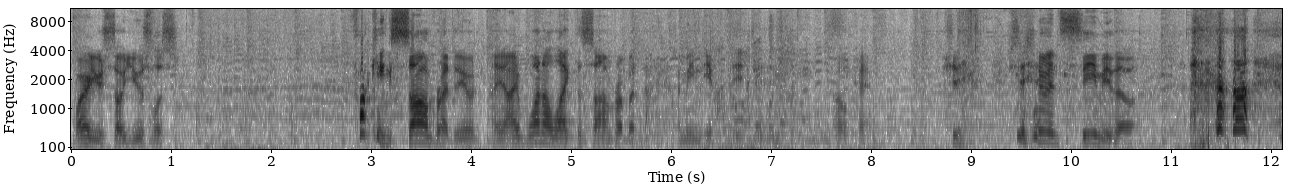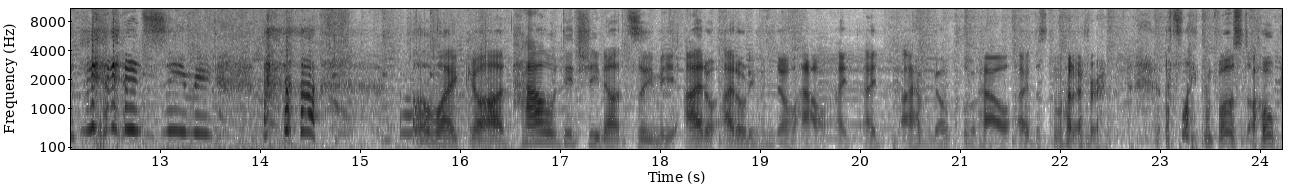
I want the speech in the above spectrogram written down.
Why are you so useless? Fucking Sombra, dude. I, I wanna like the Sombra, but I mean, if it, it, okay. She, she didn't even see me though. she didn't see me. oh my god. How did she not see me? I don't I don't even know how. I I I have no clue how. I just whatever. That's like the most OP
